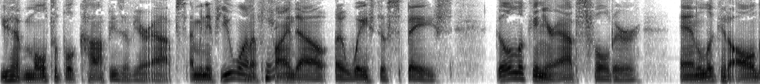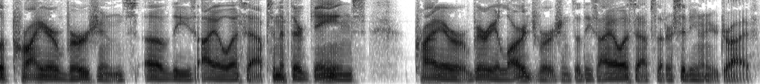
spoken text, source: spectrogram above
you have multiple copies of your apps. I mean, if you want to find out a waste of space, go look in your apps folder and look at all the prior versions of these iOS apps, and if they're games, prior very large versions of these iOS apps that are sitting on your drive.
